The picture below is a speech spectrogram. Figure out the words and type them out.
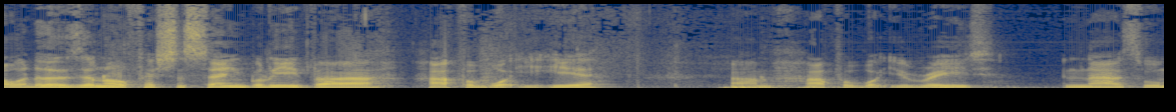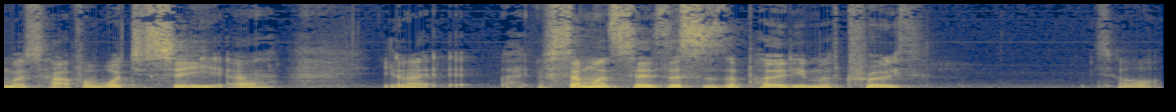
I wonder there's an old-fashioned saying: believe uh, half of what you hear, um, half of what you read, and now it's almost half of what you see. Uh, you know, if someone says this is the podium of truth Oh,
